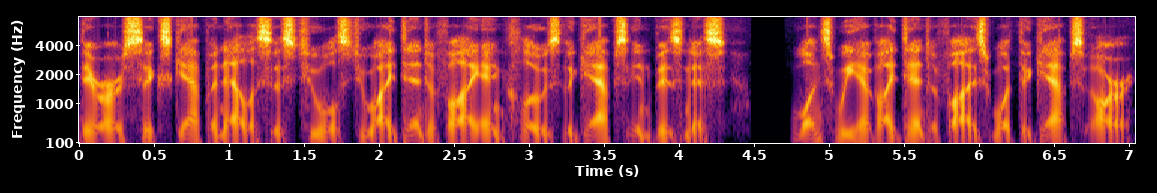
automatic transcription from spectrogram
There are six gap analysis tools to identify and close the gaps in business. Once we have identified what the gaps are,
